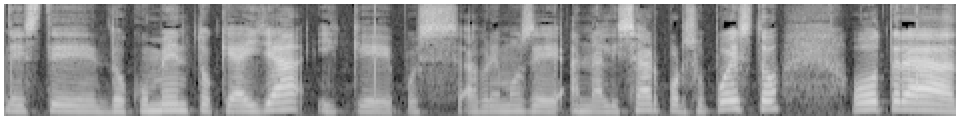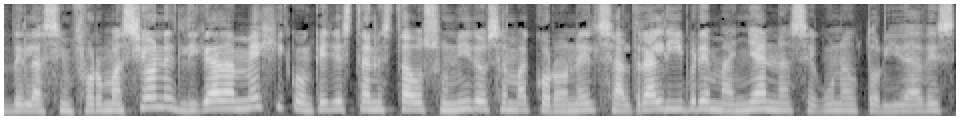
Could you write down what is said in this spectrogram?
este documento que hay ya y que pues habremos de analizar por supuesto. Otra de las informaciones ligada a México en que ella está en Estados Unidos Emma Coronel saldrá libre mañana según autoridades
